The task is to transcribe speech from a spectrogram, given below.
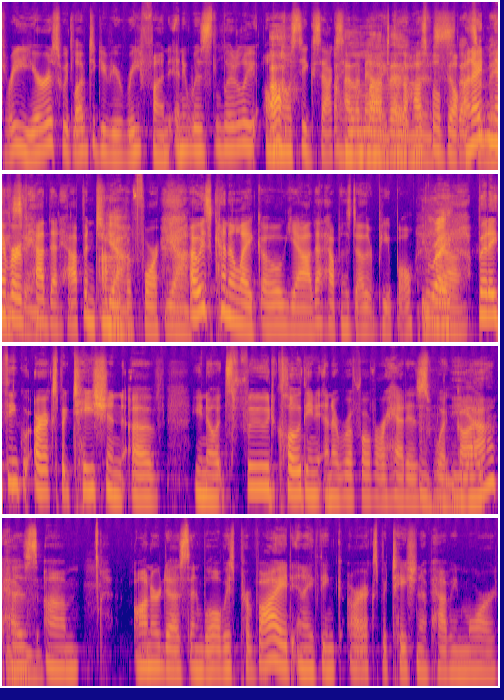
three years. We'd love to give you a refund. And it was literally almost the exact same I amount for the hospital bill. that's and I'd never have had that happen to Yeah, me before. yeah. I was kind of like, oh, yeah, that happens to other people. Right. Yeah. But I think our expectation of, you know, it's food, clothing, and a roof over our head is what God Yeah. has um, honored us and will always provide. And I think our expectation of having more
